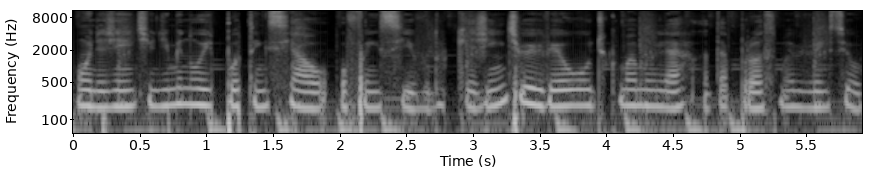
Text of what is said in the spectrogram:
Onde a gente diminui o potencial ofensivo do que a gente viveu ou de que uma mulher até próxima vivenciou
